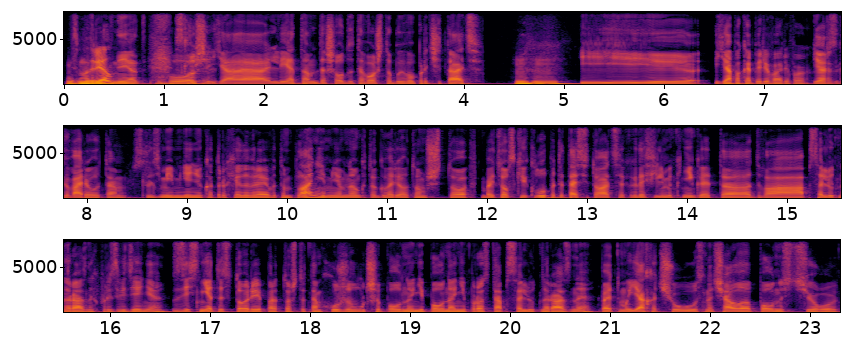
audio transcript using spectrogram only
Не смотрел? Нет. Боже. Слушай, я летом дошел до того, чтобы его прочитать. Мгм. И я пока перевариваю. Я разговаривал там с людьми, мнению которых я доверяю в этом плане. Мне много кто говорил о том, что «Бойцовский клуб» — это та ситуация, когда фильм и книга — это два абсолютно разных произведения. Здесь нет истории про то, что там хуже, лучше, полное, неполное, они просто абсолютно разные. Поэтому я хочу сначала полностью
